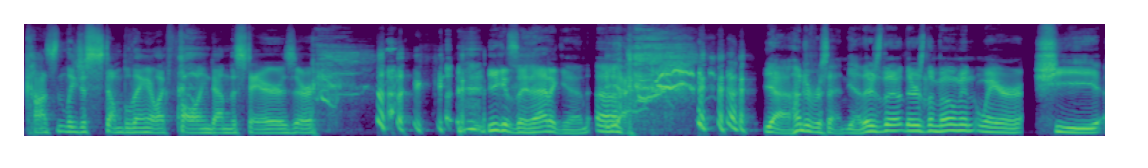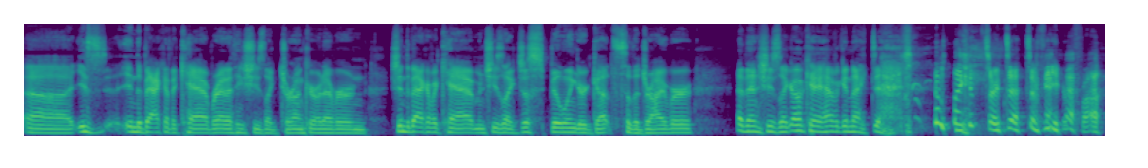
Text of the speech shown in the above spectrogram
constantly just stumbling or like falling down the stairs or you can say that again. Uh, yeah. Yeah, hundred percent. Yeah, there's the there's the moment where she uh, is in the back of the cab, right? I think she's like drunk or whatever, and she's in the back of a cab and she's like just spilling her guts to the driver, and then she's like, "Okay, have a good night, Dad." like it turns out to be her father,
